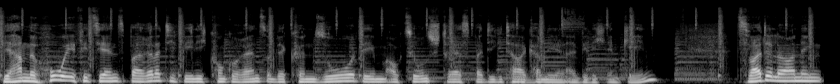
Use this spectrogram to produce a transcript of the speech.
wir haben eine hohe Effizienz bei relativ wenig Konkurrenz und wir können so dem Auktionsstress bei Digitalkanälen ein wenig entgehen. Zweite Learning,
